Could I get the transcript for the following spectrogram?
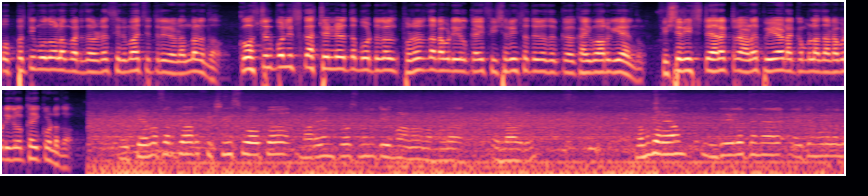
മുപ്പത്തിമൂന്നോളം വരുന്നവരുടെ സിനിമാ ചിത്രീകരണം നടന്നത്. കോസ്റ്റൽ പോലീസ് കസ്റ്റഡിയിലെടുത്ത ബോട്ടുകൾ തുടർ നടപടികൾക്കായി ഫിഷറീസ് അധികൃതർക്ക് കൈമാറുകയായിരുന്നു. ഫിഷറീസ് ഡയറക്ടറാണ് പിഴ അടക്കമുള്ള നടപടികൾ കൈക്കൊണ്ടത്. കേരള സർക്കാർ ഫിഷറീസ് വകുപ്പ് മറൈൻ എൻഫോഴ്സ്മെന്റ് ടീമാണ് നമ്മൾ എല്ലാവരും. നമുക്കറിയാം ഇന്ത്യയിലെ തന്നെ ഏറ്റവും കൂടുതൽ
